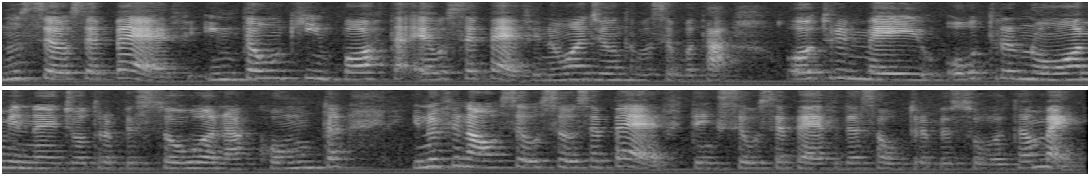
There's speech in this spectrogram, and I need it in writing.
no seu CPF. Então o que importa é o CPF, não adianta você botar outro e-mail, outro nome, né, de outra pessoa na conta e no final ser o seu CPF, tem que ser o CPF dessa outra pessoa também.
